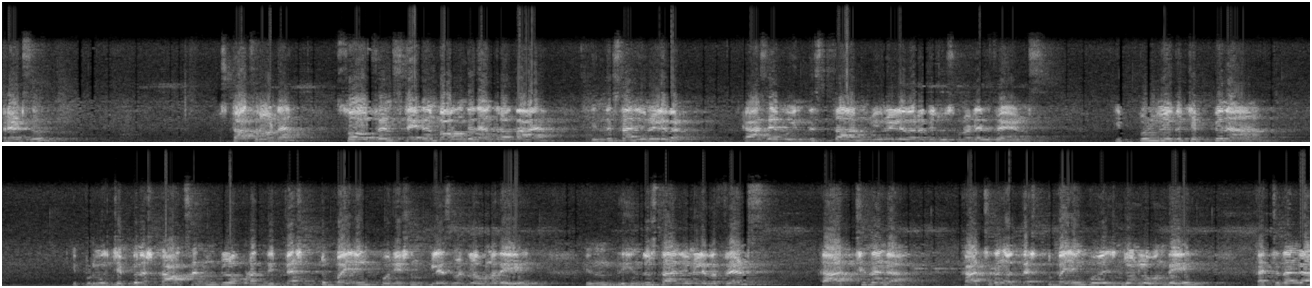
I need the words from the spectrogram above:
ట్రేడ్స్ స్టాక్స్ అనమాట సో ఫ్రెండ్స్ టైటన్ బాగుంది. దాని తర్వాత హిందుస్థాన్ యూనిలివర్ కాసేపు హిందుస్థాన్ యూనిలివర్ చూసుకున్నట్లయితే ఫ్రెండ్స్ ఇప్పుడు మీకు చెప్పిన ఇప్పుడు మీకు చెప్పిన స్టాక్స్ అన్నింటిలో కూడా ది బెస్ట్ బయ్యింగ్ పొజిషన్ ప్లేస్మెంట్లో ఉన్నది హిందుస్థాన్ యూనిలివర్ ఫ్రెండ్స్ ఖచ్చితంగా ఖచ్చితంగా జస్ట్ బయ్యం పొజిషన్ జోన్లో ఉంది. ఖచ్చితంగా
